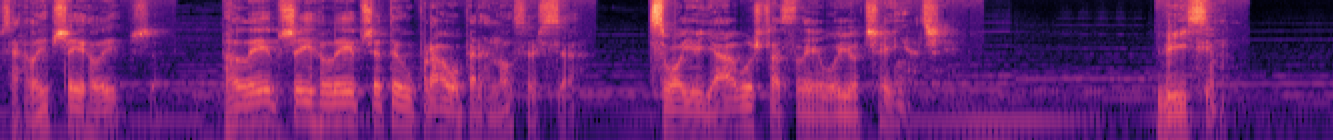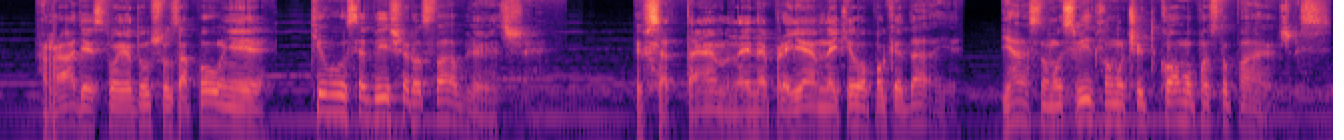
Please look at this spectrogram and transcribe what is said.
все глибше і глибше. Глибше і глибше ти управо переносишся, свою яву щасливою чинячи. Вісім. Радість твою душу заповнює, тіло все більше розслаблюючи, і все темне і неприємне тіло покидає, ясному, світлому, чіткому поступаючись.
